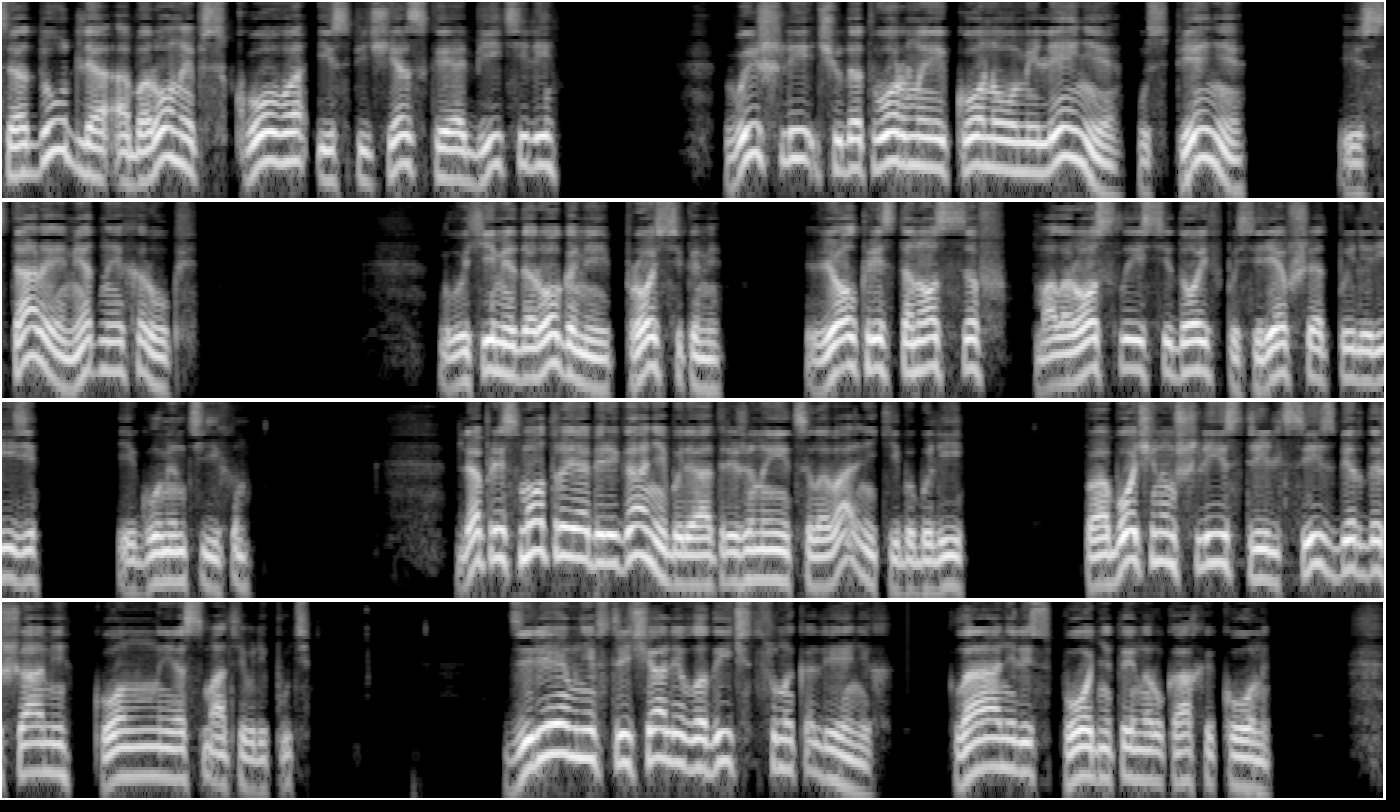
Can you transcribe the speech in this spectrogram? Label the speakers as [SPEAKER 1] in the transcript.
[SPEAKER 1] саду для обороны Пскова из Печерской обители вышли чудотворные иконы умиления, успения и старая медная хоруквь. Глухими дорогами и просеками вел крестоносцев малорослый и седой, в посеревшей от пыли ризе, игумен Тихон. Для присмотра и оберегания были отрежены целовальники и бобыли. По обочинам шли стрельцы с бердышами, конные осматривали путь. Деревни встречали владычицу на коленях, кланялись поднятые на руках иконы.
